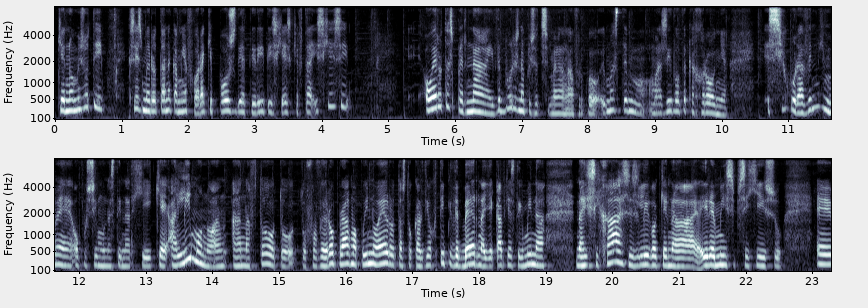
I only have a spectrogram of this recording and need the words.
Και νομίζω ότι, ξέρεις, με ρωτάνε καμιά φορά και πώς διατηρείται η σχέση και αυτά. Η σχέση ο έρωτας περνάει. Δεν μπορείς να πεις ότι σε έναν άνθρωπο. Είμαστε μαζί 12 χρόνια. Σίγουρα δεν είμαι όπως ήμουν στην αρχή και αλίμονο αν, αν αυτό το, το φοβερό πράγμα που είναι ο έρωτας, το καρδιοχτύπη δεν πέρναγε κάποια στιγμή να, να ησυχάσεις λίγο και να ηρεμήσει η ψυχή σου. Ε,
